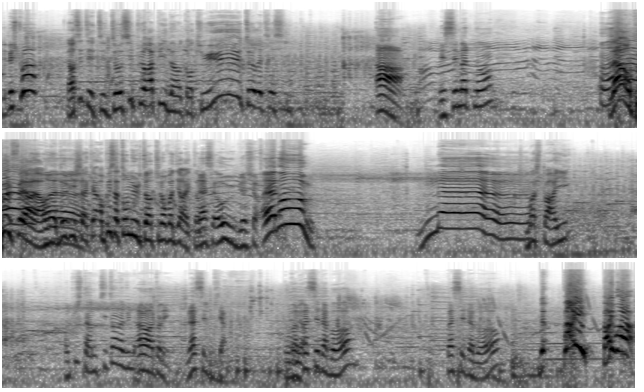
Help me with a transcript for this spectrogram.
dépêche-toi. Et ensuite, t'es- t'es aussi plus rapide hein, quand tu te rétrécis. Ah. Et c'est maintenant. Là, on peut le faire, là. On a deux vies chacun. En plus, ça tombe ult, hein, tu l'envoies direct. hein. Là, c'est. Oh, oui, bien sûr. Eh, boum Moi, je parie. En plus, t'as un petit temps d'invulnérabilité. Alors, attendez. Là, c'est le pire. On Ah, va passer d'abord. Passer d'abord. Bien. Parie Parie-moi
